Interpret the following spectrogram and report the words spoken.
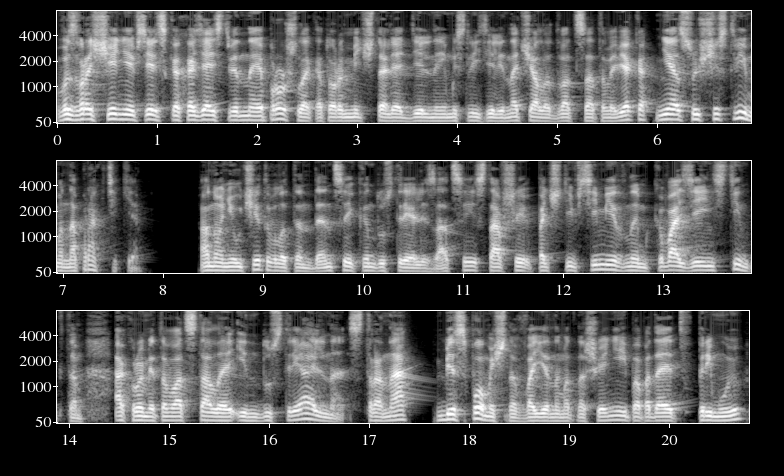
Возвращение в сельскохозяйственное прошлое, о котором мечтали отдельные мыслители начала XX века, неосуществимо на практике. Оно не учитывало тенденции к индустриализации, ставшей почти всемирным квазиинстинктом, а кроме того отсталая индустриально страна беспомощна в военном отношении и попадает в прямую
